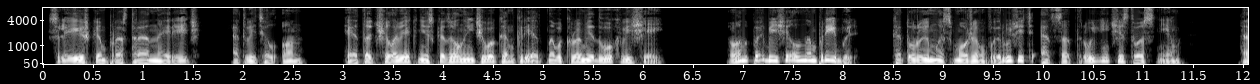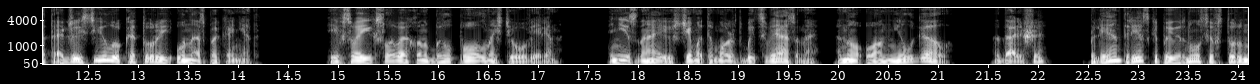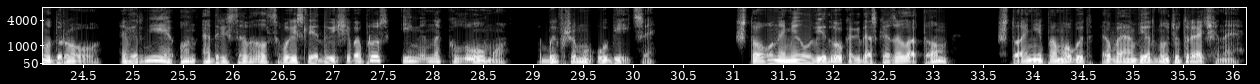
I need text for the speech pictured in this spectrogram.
«Слишком пространная речь», — ответил он. «Этот человек не сказал ничего конкретного, кроме двух вещей. Он пообещал нам прибыль, которую мы сможем выручить от сотрудничества с ним, а также силу, которой у нас пока нет. И в своих словах он был полностью уверен. Не знаю, с чем это может быть связано, но он не лгал. Дальше. Плент резко повернулся в сторону Дроу. Вернее, он адресовал свой следующий вопрос именно к Луму, бывшему убийце. Что он имел в виду, когда сказал о том, что они помогут вам вернуть утраченное?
